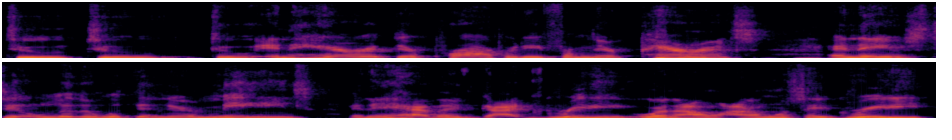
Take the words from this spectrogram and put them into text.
to to to inherit their property from their parents and they are still living within their means and they haven't got greedy or I don't, I don't want to say greedy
